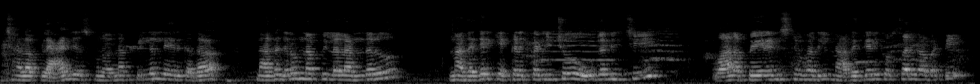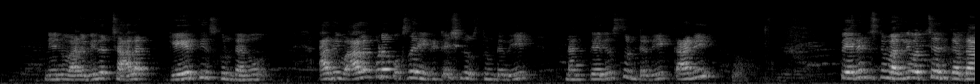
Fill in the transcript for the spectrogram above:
చాలా ప్లాన్ చేసుకున్నారు. నాకు పిల్లలు లేరు కదా. నా దగ్గర ఉన్న పిల్లలందరూ నా దగ్గరికి ఎక్కడెక్కడి నుంచో ఊళ్ళ నుంచి వాళ్ళ పేరెంట్స్ని వదిలి నా దగ్గరికి వస్తారు కాబట్టి నేను వాళ్ళ మీద చాలా కేర్ తీసుకుంటాను. అది వాళ్ళకు కూడా ఒకసారి ఇరిటేషన్ వస్తుంటుంది. నాకు తెలుస్తుంటుంది. కానీ పేరెంట్స్ని మళ్ళీ వచ్చారు కదా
